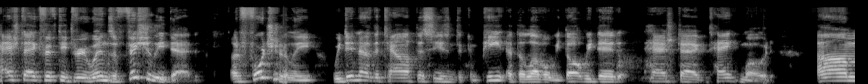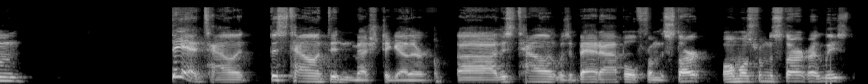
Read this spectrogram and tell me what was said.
hashtag 53 wins officially dead. Unfortunately, we didn't have the talent this season to compete at the level we thought we did. Hashtag tank mode. Um, they had talent. This talent didn't mesh together. Uh, this talent was a bad apple from the start, almost from the start, at least.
